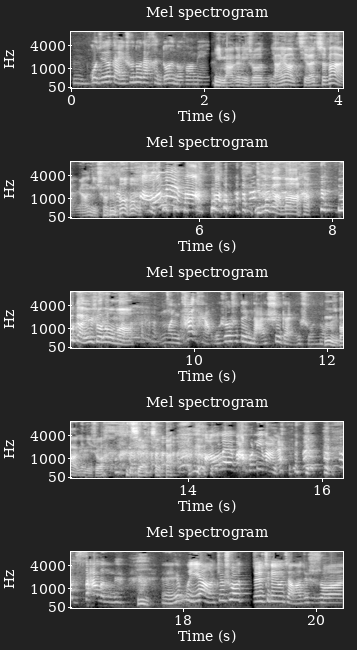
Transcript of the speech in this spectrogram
嗯，我觉得敢于说 no 在很多很多方面，你妈跟你说洋洋起来吃饭，然后你说 no，好累嘛。你不敢吧？你不敢于说 no 吗？嗯你看看，我说的是对男士敢于说 no。你爸跟你说 起来吃饭，好嘞吧，我立马来，撒楞的，哎，这不一样。就说，其实这个又讲到，就是说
